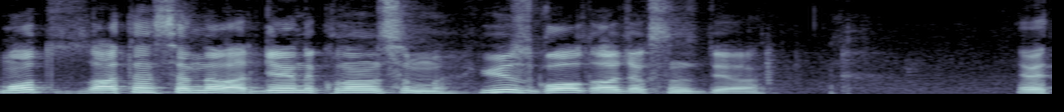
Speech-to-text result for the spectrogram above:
Mod zaten sende var. Gene de kullanılsın mı? 100 gold alacaksınız diyor. Evet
